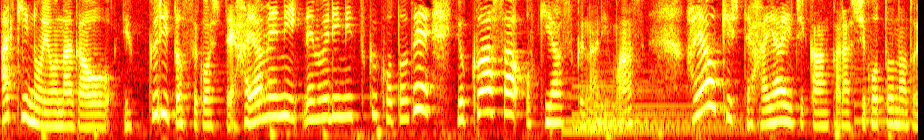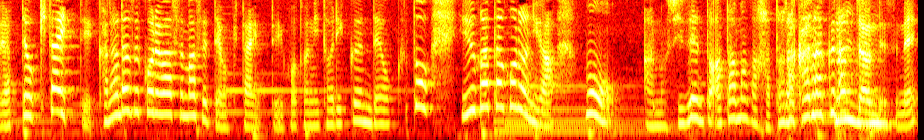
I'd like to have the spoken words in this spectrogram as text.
秋の夜長をゆっくりと過ごして早めに眠りにつくことで翌朝起きやすくなります。早起きして早い時間から仕事などやっておきたいって必ずこれは済ませておきたいっていうことに取り組んでおくと夕方頃にはもうあの自然と頭が働かなくなっちゃうんですね。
